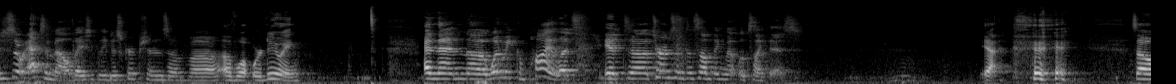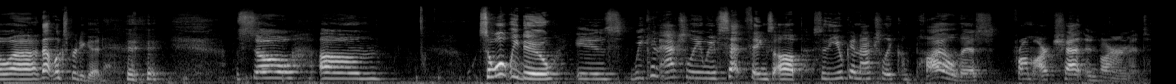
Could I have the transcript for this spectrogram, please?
So XML, basically descriptions of of what we're doing. And then uh, when we compile it, it uh, turns into something that looks like this. Yeah. so uh, that looks pretty good. so, um, so what we do is we can actually, we've set things up so that you can actually compile this from our chat environment.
